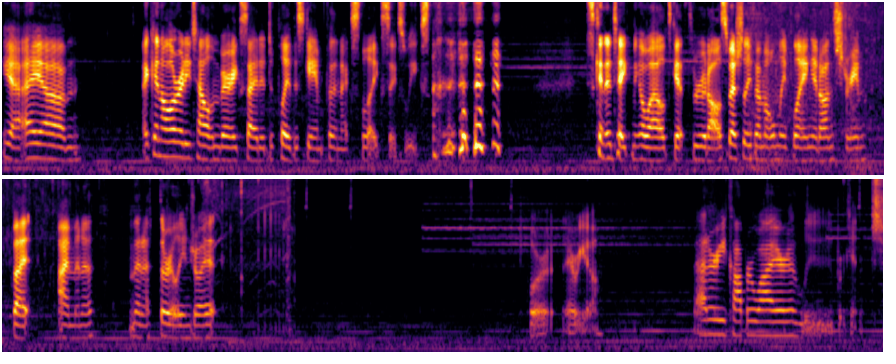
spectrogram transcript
Yeah, I um I can already tell I'm very excited to play this game for the next like 6 weeks. it's to take me a while to get through it all, especially if I'm only playing it on stream, but I'm to I'm to thoroughly enjoy it. For there we go. Battery, copper wire, lubricant.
